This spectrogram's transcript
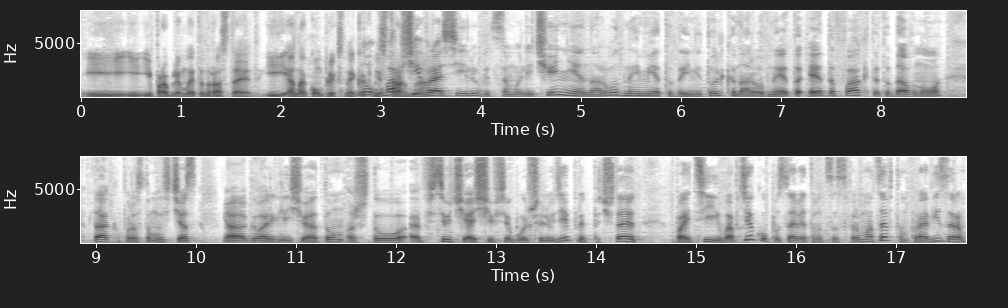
И, и, и проблема эта нарастает. И она комплексная, как ну, ни странно. Вообще в России любят самолечение, народные методы, и не только народные. Это, это факт, это давно. Так, просто мы сейчас э, говорили еще о том, что все чаще и все больше людей предпочитают пойти в аптеку, посоветоваться с фармацевтом, провизором,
